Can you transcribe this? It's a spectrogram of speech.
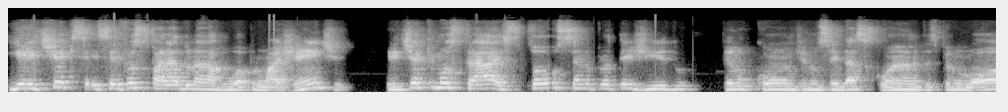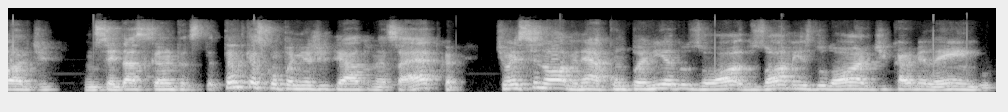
E ele tinha que, se ele fosse parado na rua por um agente, ele tinha que mostrar: ah, estou sendo protegido pelo conde, não sei das quantas, pelo lord, não sei das quantas. Tanto que as companhias de teatro nessa época tinham esse nome, né? A Companhia dos, dos Homens do Lorde Carmelengo,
